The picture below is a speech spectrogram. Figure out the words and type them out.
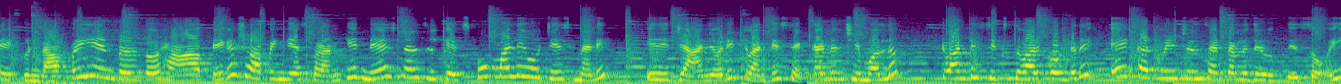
లేకుండా ఫ్రీ ఎంట్రన్స్తో హ్యాపీగా షాపింగ్ చేసుకోవడానికి నేషనల్ సిల్క్ ఎక్స్పో మళ్ళీ వచ్చేసిందండి. ఇది జనవరి ట్వంటీ సెకండ్ నుంచి మొదలు ట్వంటీ సిక్స్త్ వరకు ఉంటుంది. ఏ కన్వెన్షన్ సెంటర్లో జరుగుతుంది సో ఈ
